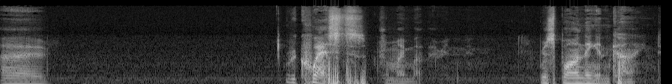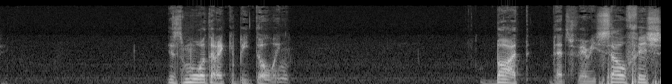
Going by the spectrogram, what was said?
uh, requests from my mother responding in kind. There's more that I could be doing. But that's very selfish.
